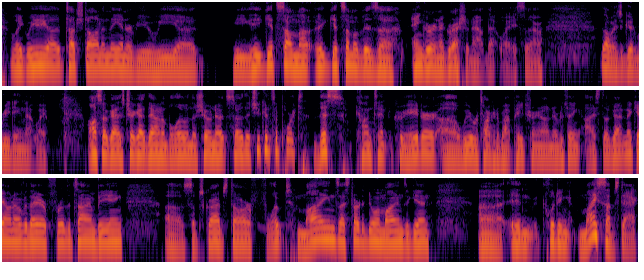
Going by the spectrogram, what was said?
like we uh, touched on in the interview, he uh, he he gets some uh, he gets some of his uh, anger and aggression out that way. So it's always a good reading that way. Also, guys, check out down below in the show notes so that you can support this content creator. Uh, we were talking about Patreon and everything. I still got an account over there for the time being. Uh, SubscribeStar float mines. I started doing mines again, uh, including my Substack,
